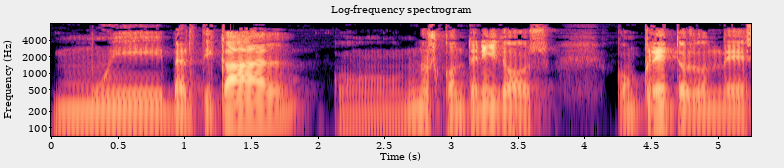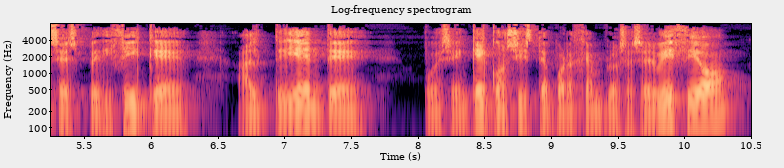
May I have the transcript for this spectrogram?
muy vertical, con unos contenidos concretos donde se especifique al cliente pues en qué consiste, por ejemplo, ese servicio.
